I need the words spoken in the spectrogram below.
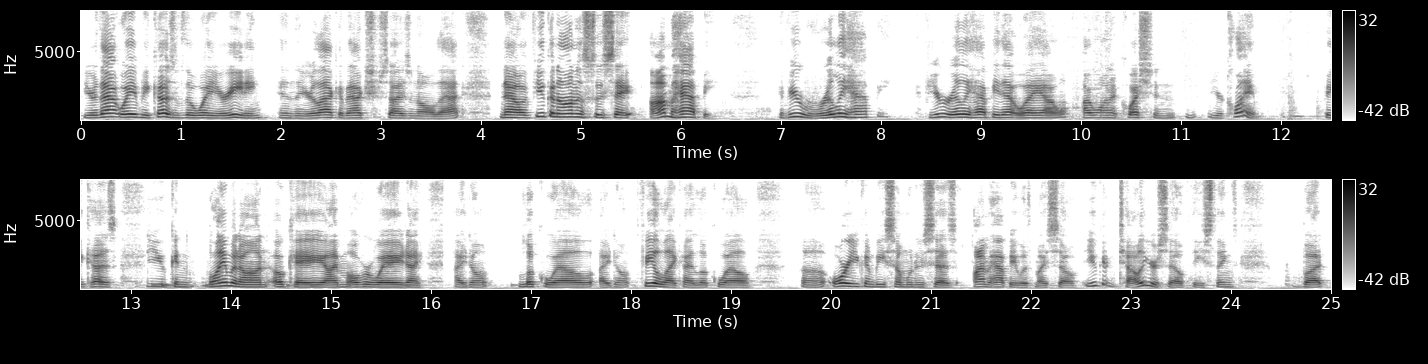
you're that way because of the way you're eating and your lack of exercise and all that. Now, if you can honestly say, I'm happy, if you're really happy, if you're really happy that way, I, w- I want to question your claim because you can blame it on, okay, I'm overweight, I, I don't look well, I don't feel like I look well. Uh, or you can be someone who says, I'm happy with myself. You can tell yourself these things, but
